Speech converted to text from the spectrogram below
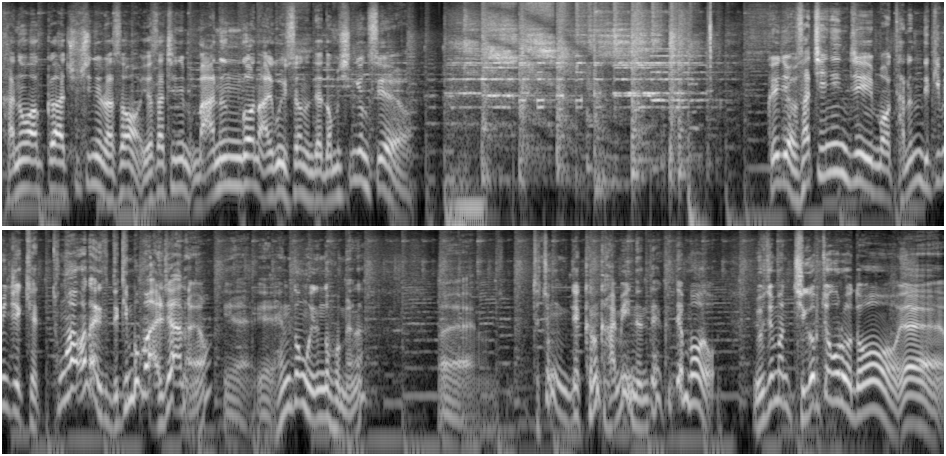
간호학과 출신이라서 여사친이 많은 건 알고 있었는데 너무 신경 쓰여요 그 이제 여사친인지 뭐 다른 느낌인지 이렇게 통하거나 이렇게 느낌 보면 알지 않아요? 예, 예. 행동 이런 거 보면은 예, 대충 이제 그런 감이 있는데 근데 뭐 요즘은 직업적으로도 예,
